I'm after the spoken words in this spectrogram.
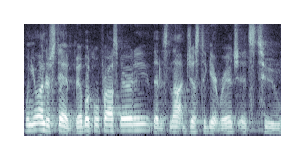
when you understand biblical prosperity, that it's not just to get rich, it's to,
